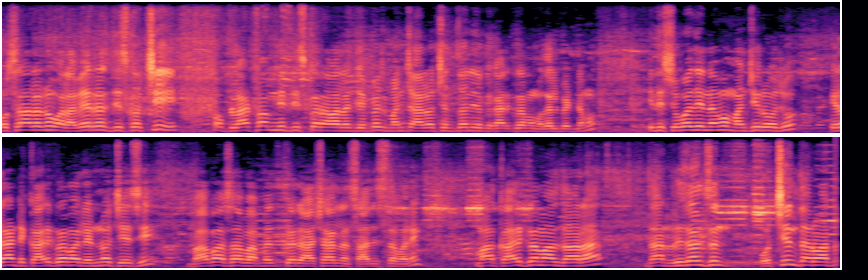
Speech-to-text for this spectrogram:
అవసరాలను వాళ్ళ అవేర్నెస్ తీసుకొచ్చి ఒక ప్లాట్ఫామ్ మీద తీసుకురావాలని చెప్పేసి మంచి ఆలోచనతో ఈ యొక్క కార్యక్రమం మొదలుపెట్టినాము. ఇది శుభదినము మంచి రోజు. ఇలాంటి కార్యక్రమాలు ఎన్నో చేసి బాబాసాహెబ్ అంబేద్కర్ ఆశయాలను సాధిస్తామని మా కార్యక్రమాల ద్వారా దాని రిజల్ట్స్ వచ్చిన తర్వాత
